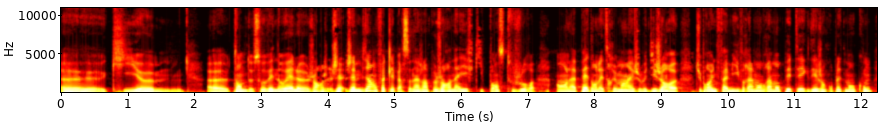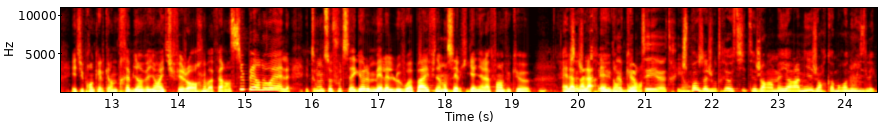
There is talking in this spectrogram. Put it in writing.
euh, qui. Euh, tente de sauver Noël. euh, Genre, j'ai- j'aime bien en fait les personnages un peu genre naïfs qui pensent toujours en la paix dans l'être humain. Et je me dis genre, euh, tu prends une famille vraiment vraiment pétée avec des gens complètement cons, et tu prends quelqu'un de très bienveillant et tu fais genre, on va faire un super Noël. Et tout le monde se fout de sa gueule, mais elle, elle le voit pas. Et finalement, c'est elle qui gagne à la fin vu que elle a pas la haine dans la le cœur. euh, Je pense que j'ajouterais aussi, c'est genre un meilleur ami, genre comme Ron Weasley.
